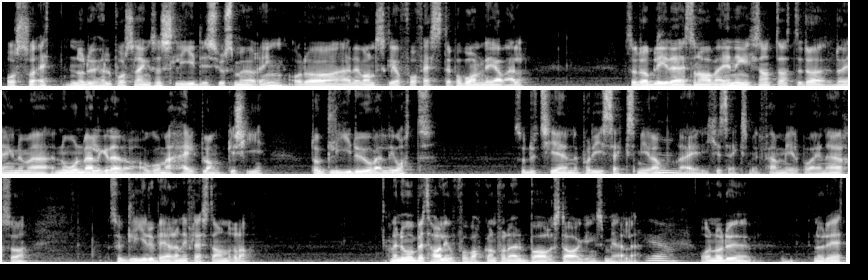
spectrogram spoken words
og så et, når du holder på så lenge, så slides jo smøring, og da er det vanskelig å få feste på båndet likevel. Så da blir det en sånn avveining. ikke sant? At da, da du med, Noen velger det, da, å gå med helt blanke ski. Da glir du jo veldig godt. Så du tjener på de seks milene Nei, ikke seks mil, fem mil på vei ned, så, så glir du bedre enn de fleste andre, da. Men du må betale i oppforbakkene, for da er det bare staging som gjelder. Ja. Og når, du, når det er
